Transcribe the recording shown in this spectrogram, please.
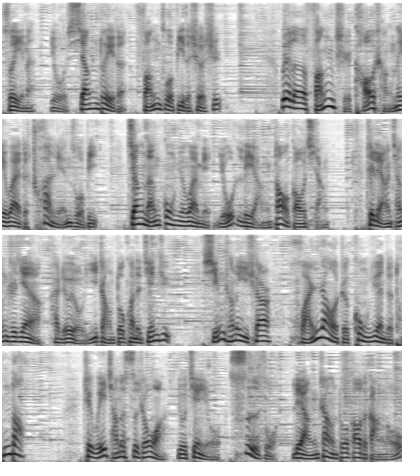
所以呢，有相对的防作弊的设施。为了防止考场内外的串联作弊，江南贡院外面有两道高墙，这两墙之间啊，还留有一丈多宽的间距。形成了一圈环绕着贡院的通道，这围墙的四周啊，又建有四座两丈多高的岗楼。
